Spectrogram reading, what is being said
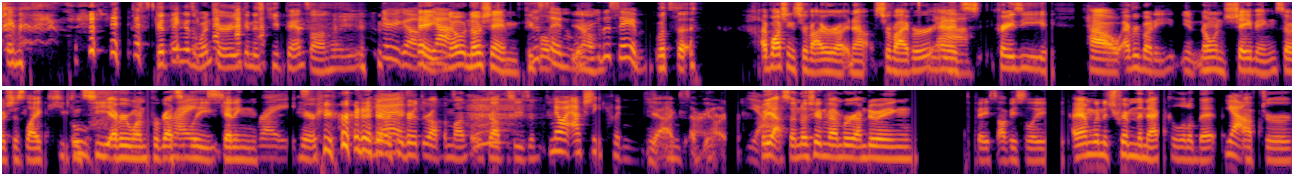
shave. Good thing it's winter. You can just keep pants on. There you go. yeah. no no shame. People, Listen, you know, we're the same. what's the? I'm watching Survivor right now. Survivor, Yeah. and it's crazy how everybody, you know, no one's shaving, so it's just like you can see everyone progressively Right. getting Right. hairier and Yes. hairier throughout the month or throughout the season. No, I actually couldn't. Yeah, I'm that'd sorry. be hard. Yeah. But yeah, so no shave November. I'm doing the face, obviously. I am going to trim the neck a little bit Yeah. after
